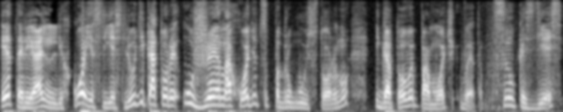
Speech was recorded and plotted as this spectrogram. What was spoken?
Это реально легко, если есть люди, которые уже находятся по другую сторону и готовы помочь в этом. Ссылка здесь.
